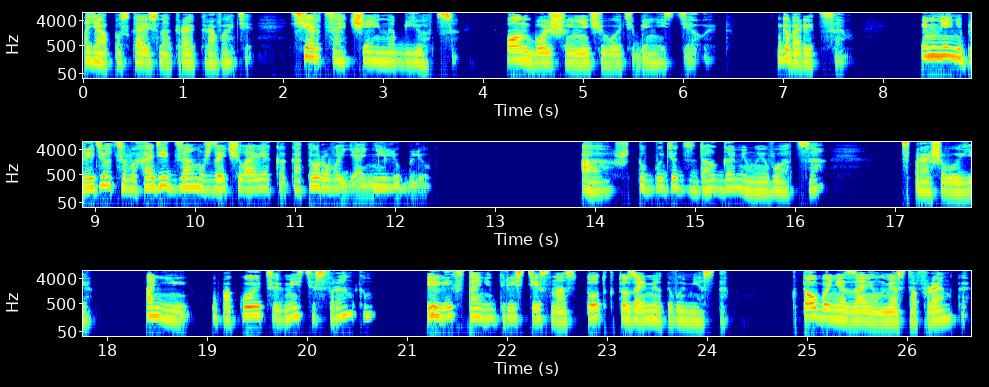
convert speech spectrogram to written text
Я опускаюсь на край кровати. Сердце отчаянно бьется. Он больше ничего тебе не сделает, — говорит Сэм и мне не придется выходить замуж за человека, которого я не люблю. «А что будет с долгами моего отца?» — спрашиваю я. «Они упокоятся вместе с Фрэнком, или их станет трясти с нас тот, кто займет его место?» «Кто бы ни занял место Фрэнка,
